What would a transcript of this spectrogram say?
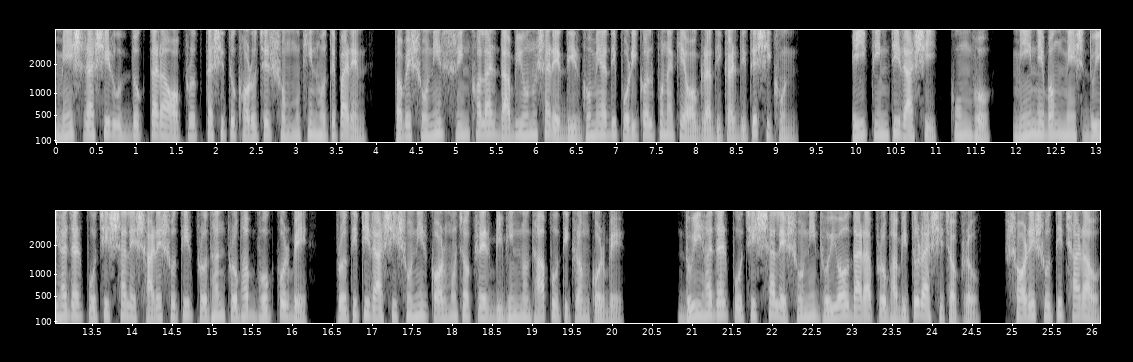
মেষ রাশির উদ্যোক্তারা অপ্রত্যাশিত খরচের সম্মুখীন হতে পারেন, তবে শনির শৃঙ্খলার দাবি অনুসারে দীর্ঘমেয়াদী পরিকল্পনাকে অগ্রাধিকার দিতে শিখুন। এই তিনটি রাশি, কুম্ভ, মীন এবং মেষ দুই হাজার পঁচিশ সালে সাড়ে সতীর প্রধান প্রভাব ভোগ করবে, প্রতিটি রাশি শনির কর্মচক্রের বিভিন্ন ধাপ অতিক্রম করবে। দুই হাজার পঁচিশ সালে শনি ধৈয় দ্বারা প্রভাবিত রাশিচক্র। স্বরে সতী ছাড়াও,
